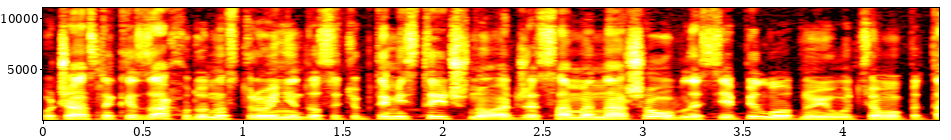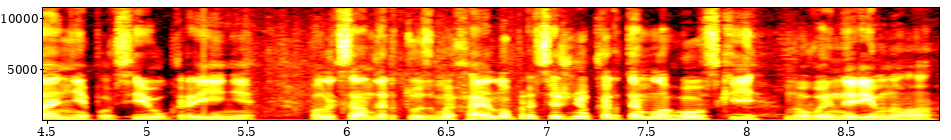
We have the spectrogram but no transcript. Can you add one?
Учасники заходу настроєні досить оптимістично, адже саме наша область є пілотною у цьому питанні по всій Україні. Олександр Туз, Михайло Присяжнюк, Артем Лаговський. Новини Рівного.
